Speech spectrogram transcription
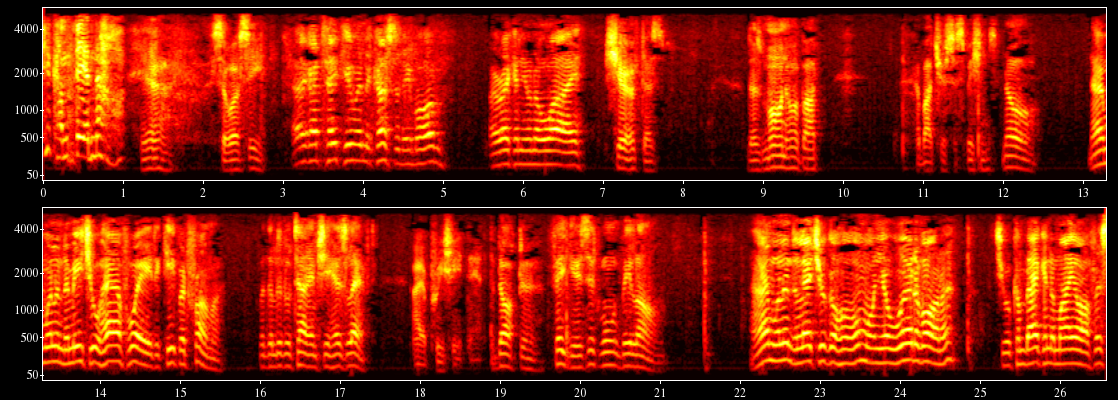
here comes Dad now. Yeah, so I see. I got to take you into custody, Bob. I reckon you know why. Sheriff, does. Does Ma know about. about your suspicions? No. And I'm willing to meet you halfway to keep it from her for the little time she has left. I appreciate that. The doctor figures it won't be long. I'm willing to let you go home on your word of honor. She'll come back into my office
